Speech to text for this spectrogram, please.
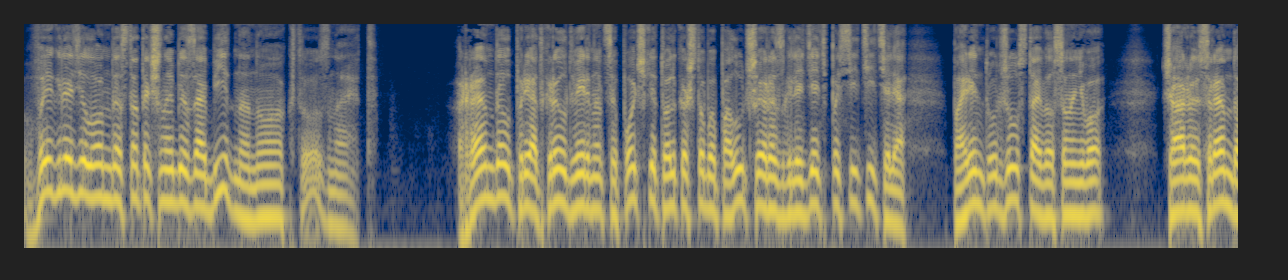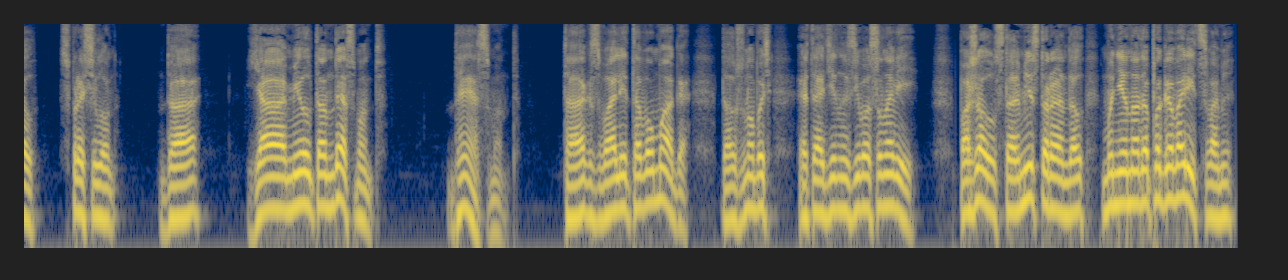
Выглядел он достаточно безобидно, но кто знает. Рэндалл приоткрыл дверь на цепочке только чтобы получше разглядеть посетителя. Парень тут же уставился на него. «Чарльз Рэндалл?» — спросил он. «Да. Я Милтон Десмонд». «Десмонд. Так звали того мага. Должно быть, это один из его сыновей. Пожалуйста, мистер Рэндалл, мне надо поговорить с вами».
